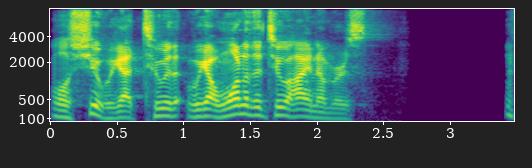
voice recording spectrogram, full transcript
Well, shoot, we got two. Of the, we got one of the two high numbers.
